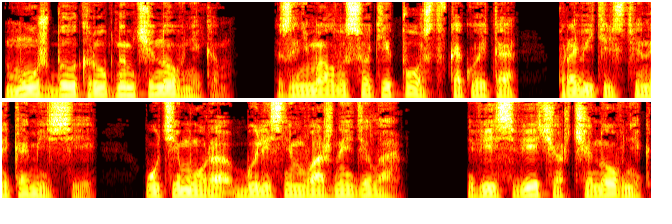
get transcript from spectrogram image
Муж был крупным чиновником, занимал высокий пост в какой-то правительственной комиссии. У Тимура были с ним важные дела. Весь вечер чиновник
